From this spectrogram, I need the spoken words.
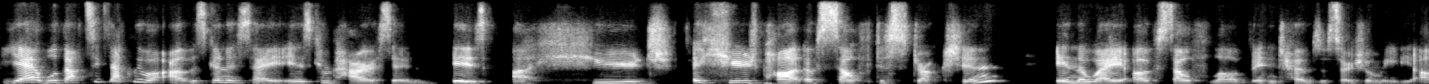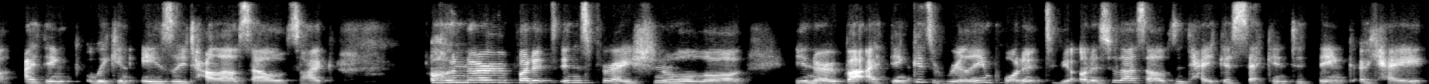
Yeah, well, that's exactly what I was going to say is comparison is a huge, a huge part of self-destruction in the way of self-love in terms of social media. I think we can easily tell ourselves like, oh no, but it's inspirational or, you know, but I think it's really important to be honest with ourselves and take a second to think, okay,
